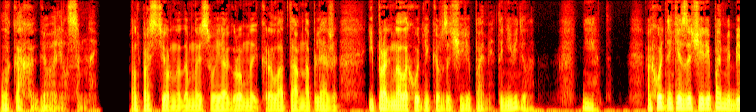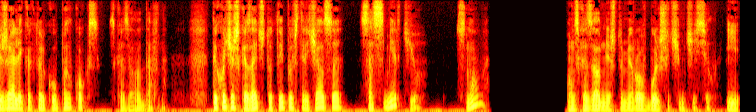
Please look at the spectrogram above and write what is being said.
Лакаха говорил со мной. Он простер надо мной свои огромные крыла там, на пляже, и прогнал охотников за черепами. Ты не видела? — Нет. Охотники за черепами бежали, как только упал Кокс, — сказала Дафна. — Ты хочешь сказать, что ты повстречался со смертью снова? Он сказал мне, что миров больше, чем чисел. И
